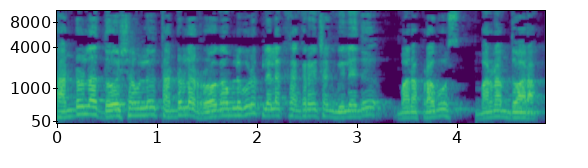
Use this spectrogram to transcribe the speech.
తండ్రుల దోషములు తండ్రుల రోగములు కూడా పిల్లలకు సంక్రమించడానికి వీలేదు మన ప్రభు మరణం ద్వారా.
